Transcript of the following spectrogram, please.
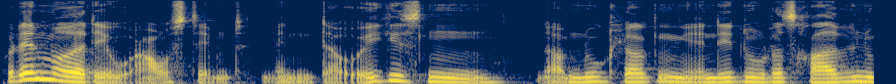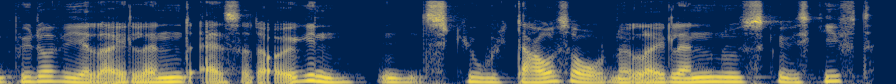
På den måde er det jo afstemt, men der er jo ikke sådan, om nu er klokken er 19.38, nu bytter vi eller et eller andet. Altså, der er jo ikke en, en skjult dagsorden eller et eller andet, nu skal vi skifte.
